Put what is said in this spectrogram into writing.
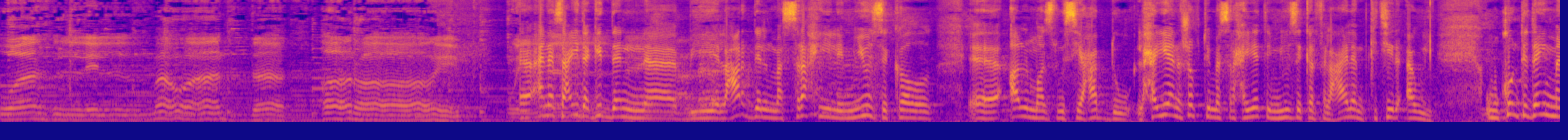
وأهل المودة قرايب. أنا سعيدة جدا بالعرض المسرحي ل musical ألمظ وسي عبده الحقيقة أنا شفت مسرحيات ال musical في العالم كتير قوي. وكنت دايما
